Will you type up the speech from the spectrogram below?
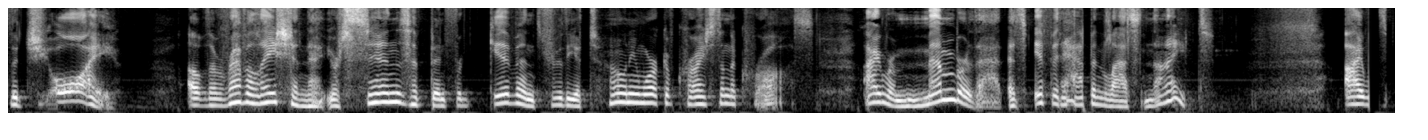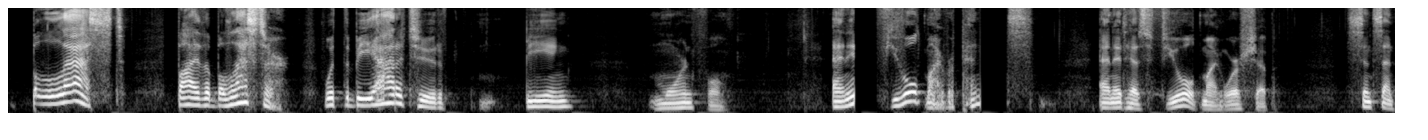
The joy of the revelation that your sins have been forgiven through the atoning work of Christ on the cross. I remember that as if it happened last night. I was blessed by the blesser with the beatitude of being mournful. And it fueled my repentance. and it has fueled my worship since then.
